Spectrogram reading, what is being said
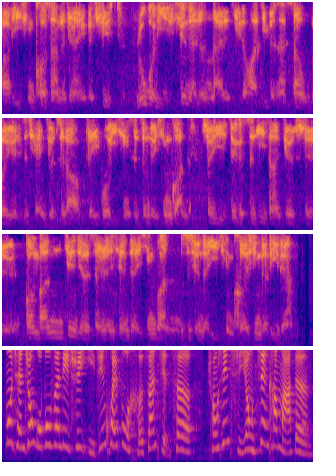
啊，疫情扩散的这样一个趋势，如果你现在能来得及的话，基本上三五个月之前就知道这一波疫情是针对新冠的，所以这个实际上就是官方间接的承认，现在新冠是现在疫情核心的力量。目前中国部分地区已经恢复核酸检测，重新启用健康码等，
